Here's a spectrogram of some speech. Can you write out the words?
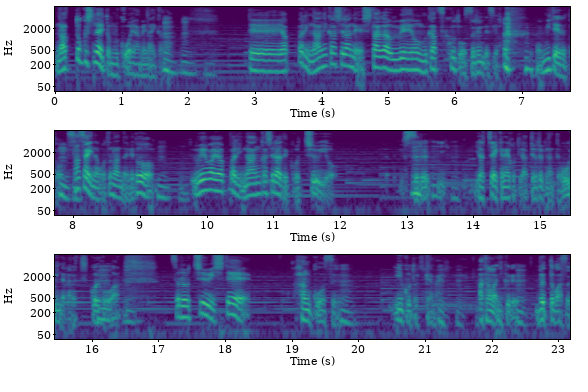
納得しないと向こうはやめないから、うんうん。でやっぱり何かしらね下が上をムカつくことをするんですよ。見てると、うんうん。些細なことなんだけど、うん。上はやっぱり何かしらでこう注意をする、やっちゃいけないことやってる時なんて多いんだからちっこい方は、うんそれを注意して反抗する、うん。言うこと聞かない、うん頭にくる、うん。ぶっ飛ばす、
